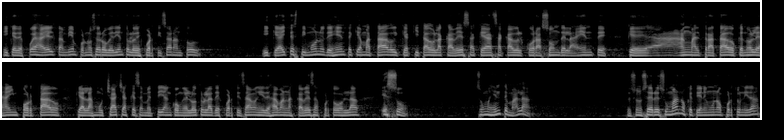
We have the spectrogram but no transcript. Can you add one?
y que después a él también, por no ser obediente, lo descuartizaran todo y que hay testimonios de gente que ha matado y que ha quitado la cabeza, que ha sacado el corazón de la gente, que han maltratado, que no les ha importado, que a las muchachas que se metían con el otro las descuartizaban y dejaban las cabezas por todos lados. Eso, son gente mala. son seres humanos que tienen una oportunidad.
